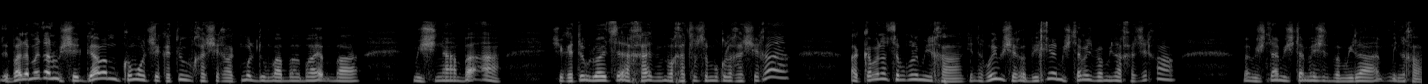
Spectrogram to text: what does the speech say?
זה בא ללמד לנו שגם המקומות שכתוב חשיכה, כמו לדוגמה במשנה הבאה, שכתוב לא יצא אחד במחצה סמוך לחשיכה, הכוונה סמוך למנחה, כי אנחנו רואים שרבי חייא משתמש במילה חשיכה, והמשנה משתמשת במילה מנחה.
